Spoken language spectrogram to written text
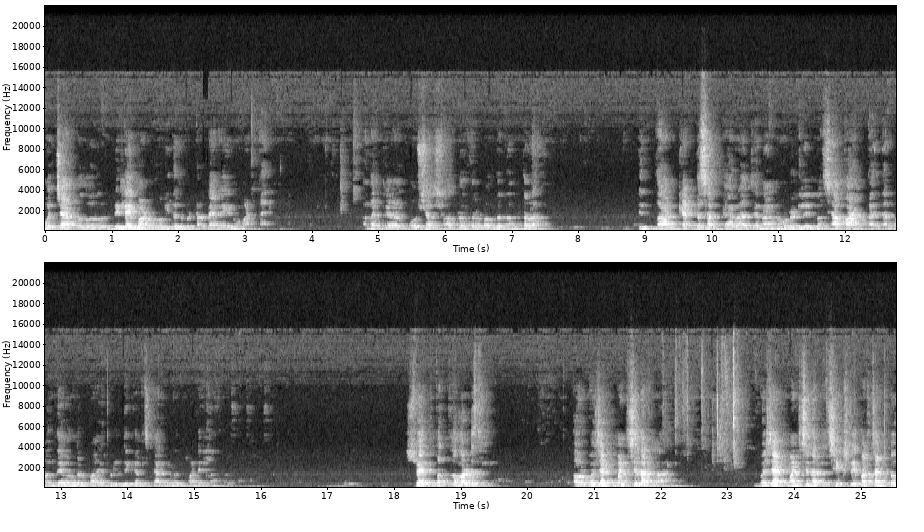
ಮುಚ್ಚಿ ಹಾಕೋದು ಡಿಲೇ ಮಾಡೋದು, ಇದನ್ನು ಬಿಟ್ಟರೆ ಬೇರೆ ಏನೂ ಮಾಡ್ತಾ ಇಲ್ಲ. ಅದಕ್ಕೆ ಬಹುಶಃ ಸ್ವಾತಂತ್ರ್ಯ ಬಂದ ನಂತರ ಇಂಥ ಕೆಟ್ಟ ಸರ್ಕಾರ ಜನ ನೋಡಿರಲಿಲ್ಲ ಶಾಪ ಹಾಕ್ತಾ ಇದ್ದಾರೆ. ಒಂದೇ ಒಂದು ರೂಪಾಯಿ ಅಭಿವೃದ್ಧಿ ಕೆಲಸ ಕಾರ್ಯಗಳನ್ನು ಮಾಡಿಲ್ಲ ಅಂತ. ಶ್ವೇತಪತ್ರ ಹೊರಡಿಸಿ ಅವ್ರು ಬಜೆಟ್ ಮಂಡಿಸಿದಾರಲ್ಲ. ಬಜೆಟ್ ಮಂಡಿಸಿದಾರೆ ಸಿಕ್ಸ್ಟಿ ಪರ್ಸೆಂಟು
